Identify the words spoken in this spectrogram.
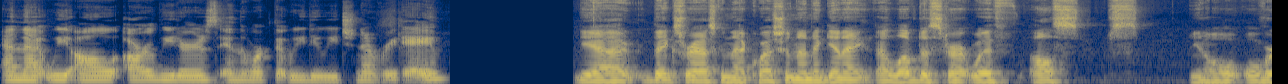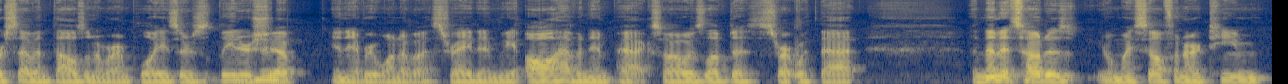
and that we all are leaders in the work that we do each and every day? Yeah thanks for asking that question. And again i, I love to start with all you know over 7000 of our employees. There's mm-hmm. leadership mm-hmm. in every one of us right? And we all have an impact. So i always love to start with that. And then it's how does you know myself and our team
